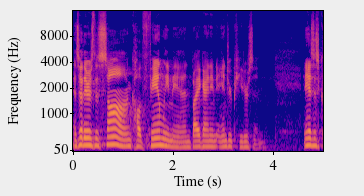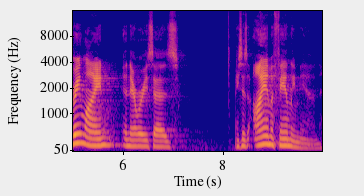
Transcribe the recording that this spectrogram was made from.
And so there's this song called Family Man by a guy named Andrew Peterson. And he has this great line in there where he says, he says, I am a family man.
